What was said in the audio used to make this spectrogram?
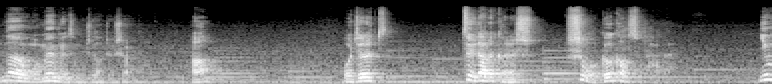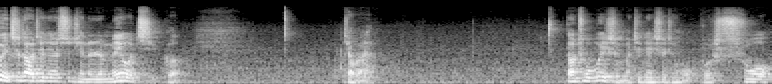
那我妹妹怎么知道这事儿的？啊？我觉得最大的可能是是我哥告诉她的，因为知道这件事情的人没有几个。嘉文，当初为什么这件事情我不说？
